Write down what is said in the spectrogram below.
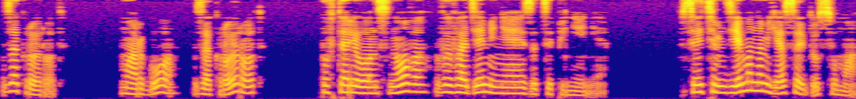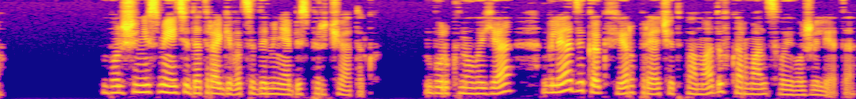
«Закрой рот». «Марго, закрой рот», — повторил он снова, выводя меня из оцепенения. «С этим демоном я сойду с ума». «Больше не смейте дотрагиваться до меня без перчаток», буркнула я, глядя, как Фер прячет помаду в карман своего жилета.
